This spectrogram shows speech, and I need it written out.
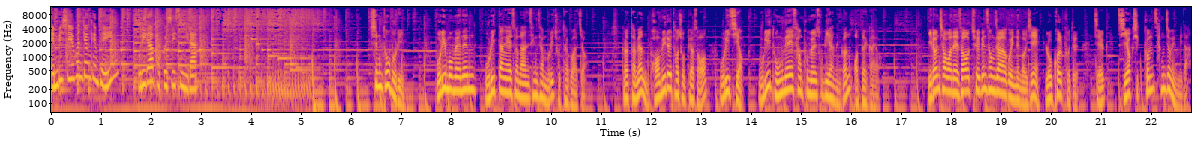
MBC 환경 캠페인 우리가 바꿀 수 있습니다. 신토불이. 우리 몸에는 우리 땅에서 난 생산물이 좋다고 하죠. 그렇다면 범위를 더 좁혀서 우리 지역, 우리 동네의 상품을 소비하는 건 어떨까요? 이런 차원에서 최근 성장하고 있는 것이 로컬푸드, 즉 지역식품 상점입니다.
